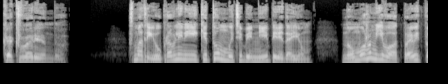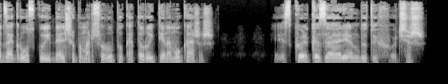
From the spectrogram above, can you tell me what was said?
«Как в аренду?» «Смотри, управление китом мы тебе не передаем, но можем его отправить под загрузку и дальше по маршруту, который ты нам укажешь». «И сколько за аренду ты хочешь?»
